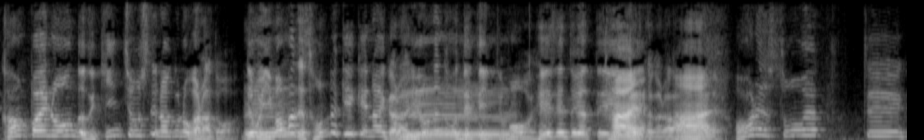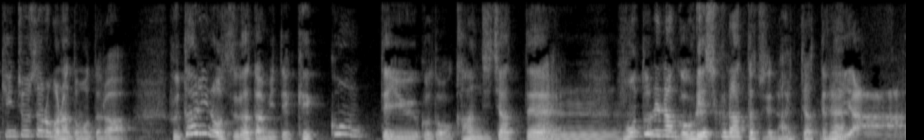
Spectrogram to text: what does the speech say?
乾杯の温度で緊張して泣くのかなと。でも今までそんな経験ないから、うんいろんなとこ出て行っても、平然とやってくはい。れたから、はい。あれ、そうやって緊張したのかなと思ったら、二人の姿見て結婚っていうことを感じちゃっうて、ん本当になんか嬉しくなったうちで泣いちゃってね。いや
